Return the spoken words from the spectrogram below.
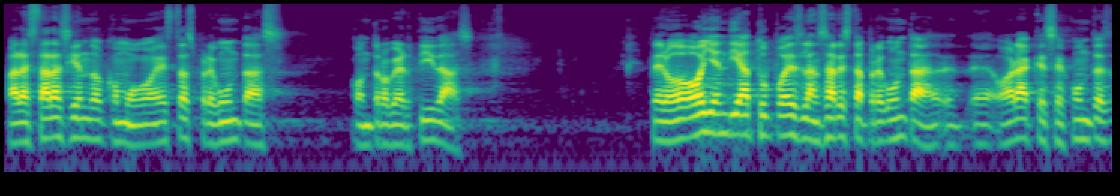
para estar haciendo como estas preguntas controvertidas? Pero hoy en día tú puedes lanzar esta pregunta, eh, eh, ahora que, se juntes,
